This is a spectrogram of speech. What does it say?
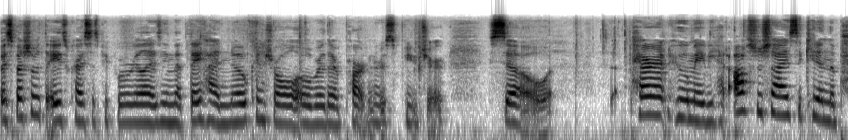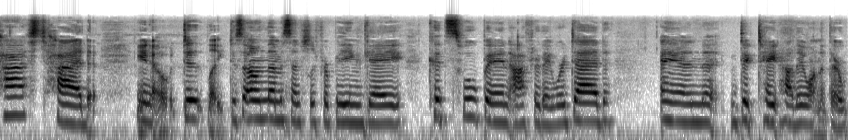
especially with the AIDS crisis, people were realizing that they had no control over their partner's future. So, the parent who maybe had ostracized the kid in the past had, you know, di- like disowned them essentially for being gay, could swoop in after they were dead, and dictate how they wanted their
